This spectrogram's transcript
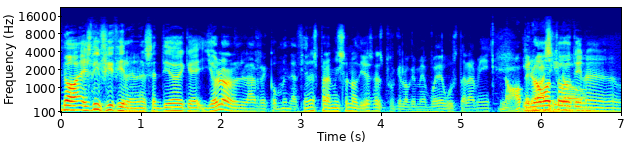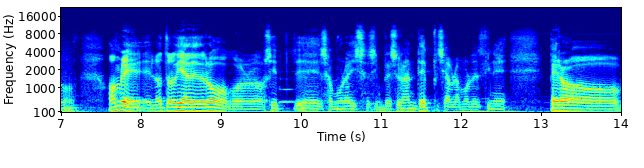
no, es difícil en el sentido de que yo lo- las recomendaciones para mí son odiosas porque lo que me puede gustar a mí. No, y pero luego así todo tiene. Hombre, el otro día, desde luego, con los siete, eh, samuráis es impresionante, pues, si hablamos del cine. Pero.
